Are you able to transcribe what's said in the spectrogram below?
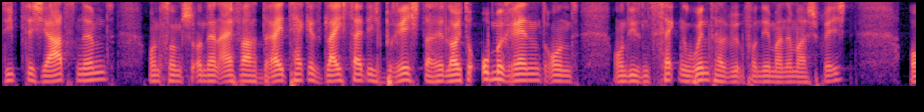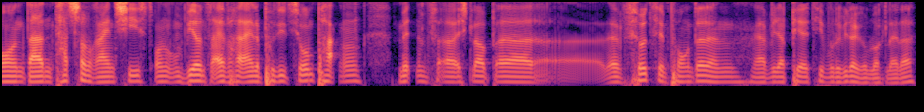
70 Yards nimmt und, zum, und dann einfach drei Tackles gleichzeitig bricht, da Leute umrennt und, und diesen Second Wind hat, von dem man immer spricht und da einen Touchdown reinschießt und, wir uns einfach in eine Position packen mit einem, äh, ich glaube, äh, 14 Punkte, dann ja, wieder PLT wurde wieder geblockt leider.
